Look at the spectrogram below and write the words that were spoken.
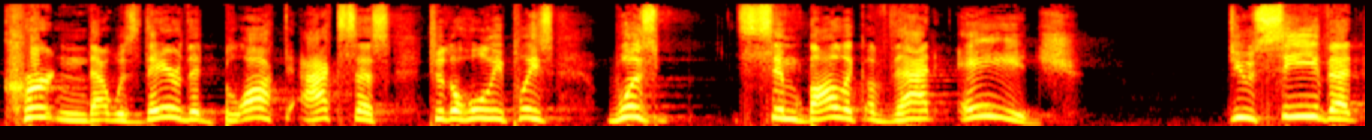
curtain that was there that blocked access to the holy place was symbolic of that age. Do you see that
